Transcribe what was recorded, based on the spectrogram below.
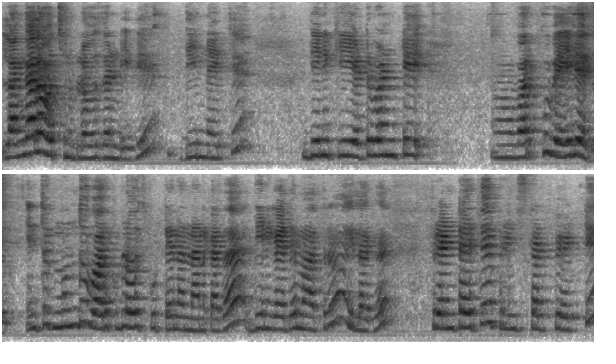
లంగాలో వచ్చిన బ్లౌజ్ అండి ఇది. దీన్నైతే దీనికి ఎటువంటి వర్క్ వేయలేదు. ఇంతకు ముందు వర్క్ బ్లౌజ్ కుట్టానన్నాను కదా దీనికైతే మాత్రం ఇలాగ ఫ్రంట్ అయితే ప్రింట్స్ కట్ పెట్టి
